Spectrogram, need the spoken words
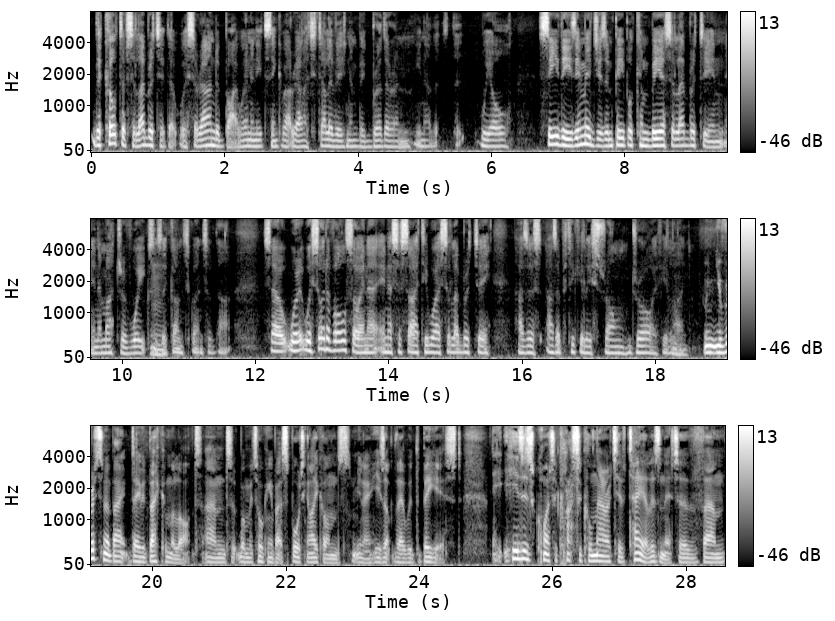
The cult of celebrity that we're surrounded by, we only need to think about reality television and Big Brother, and you know that, that we all see these images and people can be a celebrity in, in a matter of weeks mm. as a consequence of that. So we're we're sort of also in a in a society where celebrity has a has a particularly strong draw, if you like. Mm. I mean, you've written about David Beckham a lot, and when we're talking about sporting icons, you know he's up there with the biggest. His is quite a classical narrative tale, isn't it, of um,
